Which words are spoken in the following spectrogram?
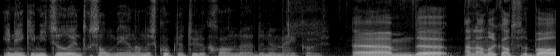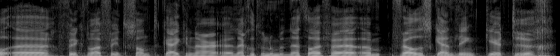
in één keer niet zo interessant meer. En dan is Cook natuurlijk gewoon eh, de nummer 1 keuze. Ehm, de, aan de andere kant van de bal eh, vind ik het nog even interessant te kijken naar... nou goed, we noemden het net al even. Hè, um, Velde Scantling keert terug.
